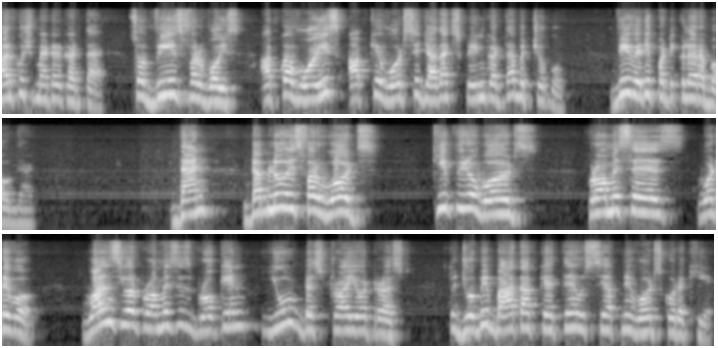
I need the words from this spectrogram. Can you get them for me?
हर कुछ मैटर करता है। So V is for voice आपका वॉइस आपके वर्ड से ज़्यादा एक्सप्लेन करता है बच्चों को। We very particular about that then W is for words keep your words promise whatever once your promise is broken, you destroy your trust. तो जो भी बात आप कहते हैं, उससे अपने वर्ड्स को रखिए।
